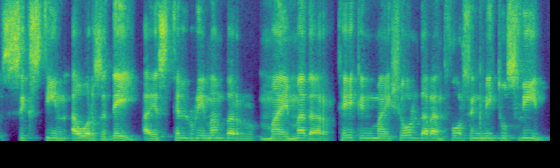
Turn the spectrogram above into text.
16 hours a day. I still remember my mother taking my shoulder and forcing me to sleep.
